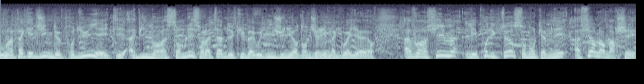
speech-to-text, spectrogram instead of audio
où un packaging de produits a été habilement rassemblé sur la table de Cuba Gooding Jr. dans Jerry Maguire. Avant un film, les producteurs sont donc amenés à faire leur marché.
